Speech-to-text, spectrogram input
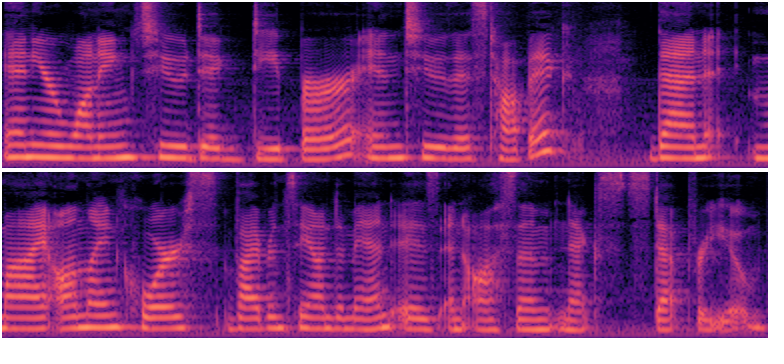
and you're wanting to dig deeper into this topic, then my online course, Vibrancy on Demand, is an awesome next step for you.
